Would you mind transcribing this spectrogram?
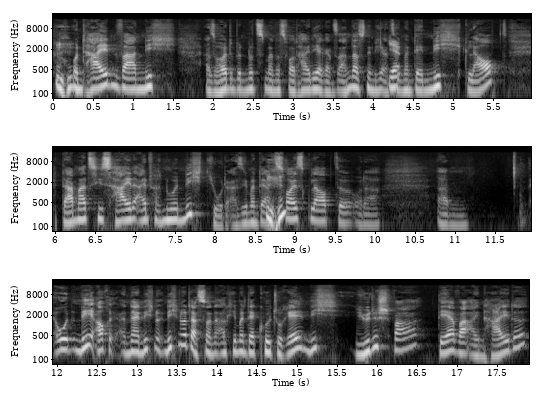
mhm. und Heiden waren nicht also heute benutzt man das Wort Heide ja ganz anders, nämlich als ja. jemand, der nicht glaubt. Damals hieß Heide einfach nur Nicht-Jude, also jemand, der an mhm. Zeus glaubte oder ähm, oh, nee, auch, nein, nicht nur, nicht nur das, sondern auch jemand, der kulturell nicht jüdisch war, der war ein Heide.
